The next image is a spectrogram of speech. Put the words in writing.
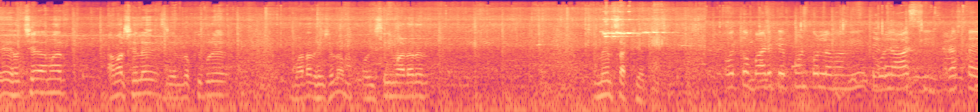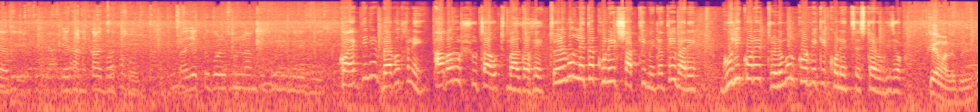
এ হচ্ছে আমার আমার ছেলে যে লক্ষ্মীপুরে মার্ডার হয়েছিল ওই সেই মার্ডারের মেন সাক্ষী আর কি। ও তো বাড়িতে ফোন করলাম আমি তো বলল আসছি রাস্তায় আছি যেখানে কাজ হচ্ছে। আজ একটু পরে শুনলাম কি গুলি মেরে দিয়েছে। কয়েকদিনের ব্যবধানে আবারও শুট আউট মালদহে। তৃণমূল নেতা খুনের সাক্ষী মেটাতে এবারে গুলি করে তৃণমূল কর্মীকে খুনের চেষ্টার অভিযোগ। কে মারলো গুলিটা?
